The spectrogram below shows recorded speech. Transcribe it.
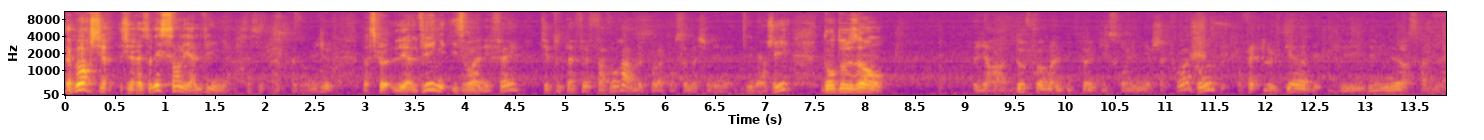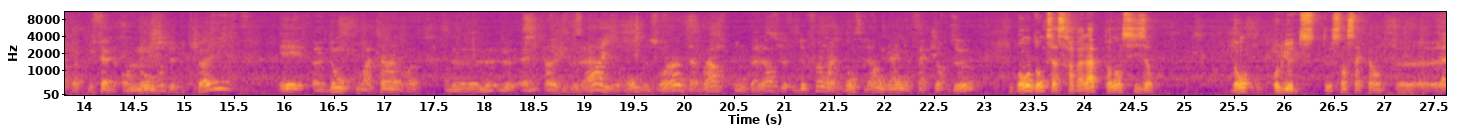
D'abord, j'ai raisonné sans les halvings. Ça, c'est très, très ennuyeux. Parce que les halvings, ils ont un effet qui est tout à fait favorable pour la consommation d'éner- d'énergie. Dans deux ans, il y aura deux fois moins de bitcoins qui seront émis à chaque fois. Donc, en fait, le gain des, mineurs sera deux fois plus faible en nombre de bitcoins. Et euh, donc, pour atteindre le, le- le M1 du dollar, ils auront besoin d'avoir une valeur de deux fois moins. Donc là, on gagne un facteur 2. Bon, donc ça sera valable pendant 6 ans. Donc, au lieu de, de 150 euh,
